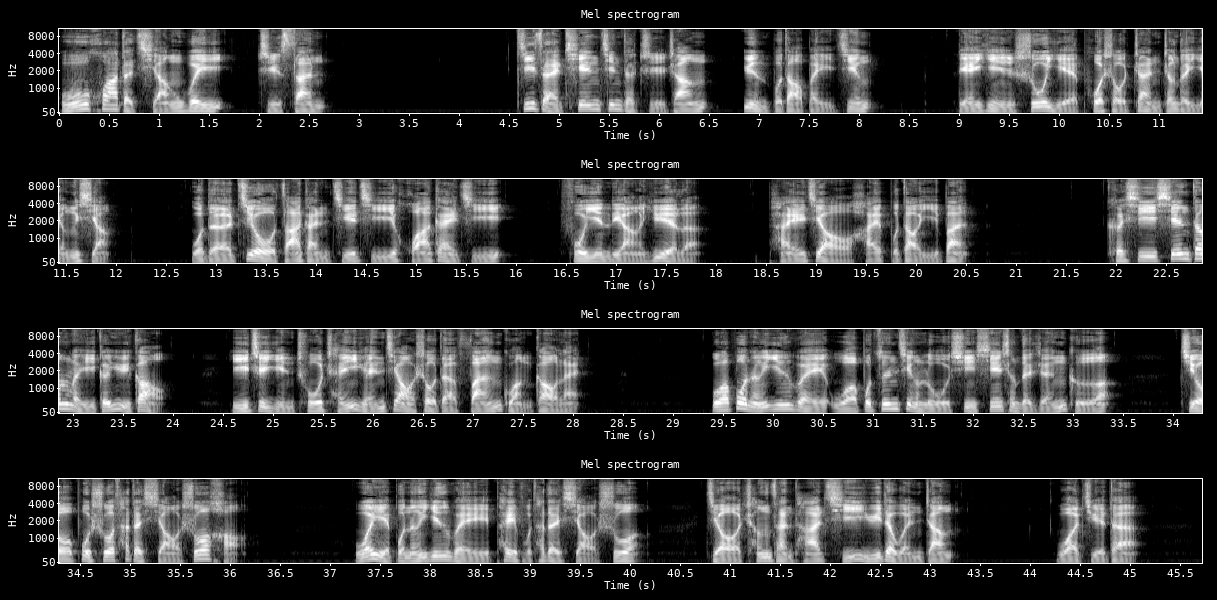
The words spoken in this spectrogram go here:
无花的蔷薇之三。积在天津的纸张运不到北京，连印书也颇受战争的影响。我的旧杂感结集《华盖集》复印两月了，排教还不到一半。可惜先登了一个预告，以致引出陈元教授的反广告来。我不能因为我不尊敬鲁迅先生的人格，就不说他的小说好；我也不能因为佩服他的小说，就称赞他其余的文章。我觉得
